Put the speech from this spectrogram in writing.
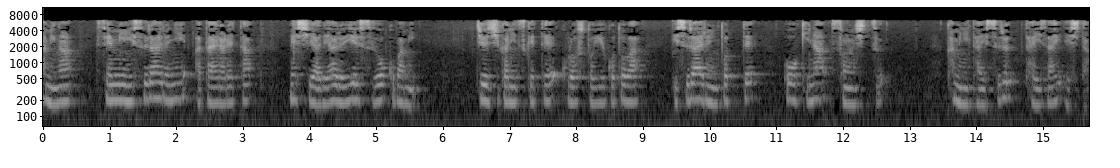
神が先民イスラエルに与えられたメシアであるイエスを拒み、十字架につけて殺すということは、イスラエルにとって大きな損失、神に対する滞在でした。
